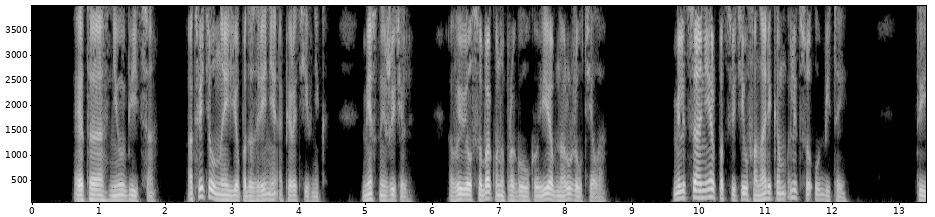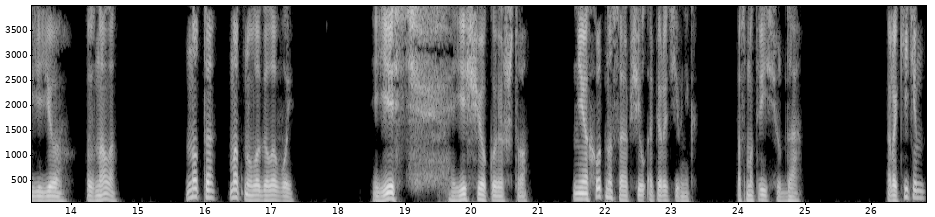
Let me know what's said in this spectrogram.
— Это не убийца, — ответил на ее подозрение оперативник. Местный житель. Вывел собаку на прогулку и обнаружил тело. Милиционер подсветил фонариком лицо убитой. — Ты ее знала? Нота мотнула головой. — Есть еще кое-что, — неохотно сообщил оперативник. — Посмотри сюда. Ракитин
